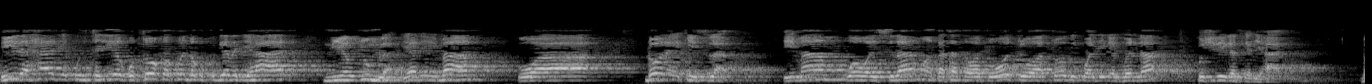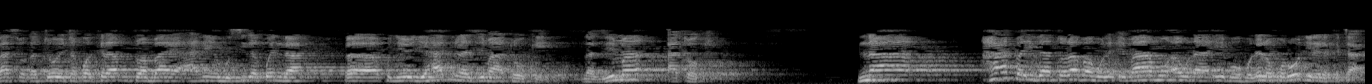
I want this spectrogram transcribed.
ile hali ya kuhitajika kutoka kwenda kupigana jihad ni ya ujumla. Yani imam wa dola ya Kiislamu. Imam wa waislamu akataka watu wote watoke kwa ajili ya kwenda kushiriki katika jihad basi wakati huo itakuwa kila mtu ambaye anayehusika kwenda uh, kwenye jihad lazima atoke. Lazima atoke. Na hapa idha talabahu al-imamu au naibuhu lil khuruj lil qital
